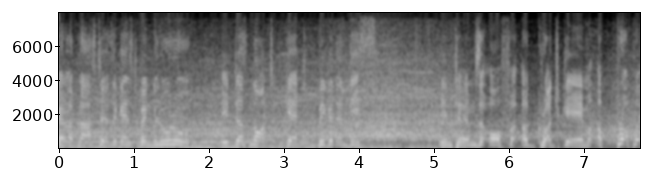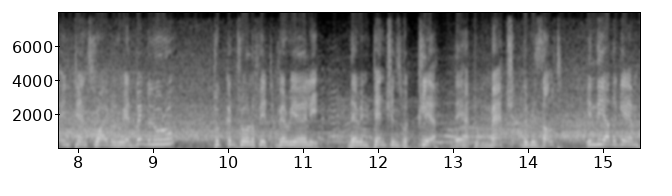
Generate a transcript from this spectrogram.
Kerala Blasters against Bengaluru. It does not get bigger than this in terms of a grudge game, a proper intense rivalry. And Bengaluru took control of it very early. Their intentions were clear. They had to match the result in the other game,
